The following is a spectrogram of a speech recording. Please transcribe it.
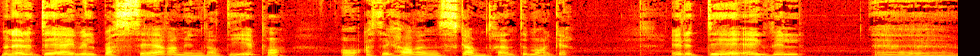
Men er det det jeg vil basere min verdi på, og at jeg har en skamtrente mage? Er det det jeg vil eh,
